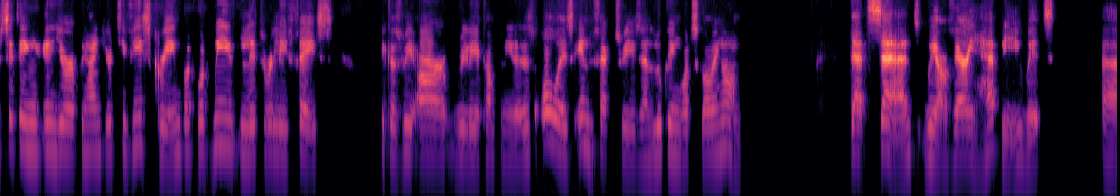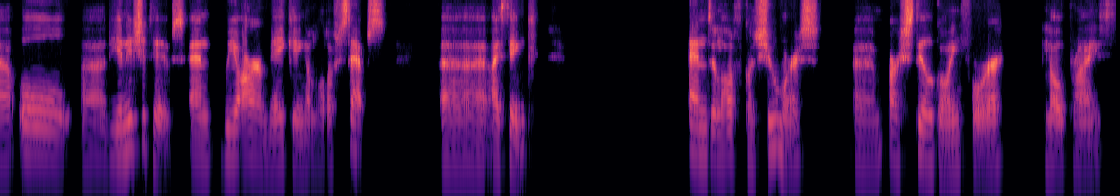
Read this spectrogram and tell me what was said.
sitting in your behind your TV screen, but what we literally face because we are really a company that is always in the factories and looking what's going on. That said, we are very happy with uh, all uh, the initiatives and we are making a lot of steps, uh, I think. And a lot of consumers um, are still going for low price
